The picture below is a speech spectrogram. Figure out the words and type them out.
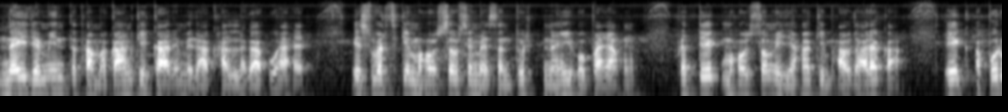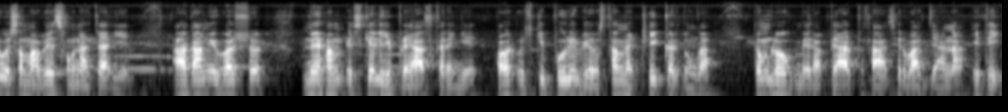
नई ज़मीन तथा मकान के कार्य में राखाल लगा हुआ है। इस वर्ष के महोत्सव से मैं संतुष्ट नहीं हो पाया हूँ। प्रत्येक महोत्सव में यहाँ की भावधारा का एक अपूर्व समावेश होना चाहिए। आगामी वर्ष में हम इसके लिए प्रयास करेंगे और उसकी पूरी व्यवस्था मैं ठीक कर दूँगा। तुम लोग मेरा प्यार तथा आशीर्वाद जाना इति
